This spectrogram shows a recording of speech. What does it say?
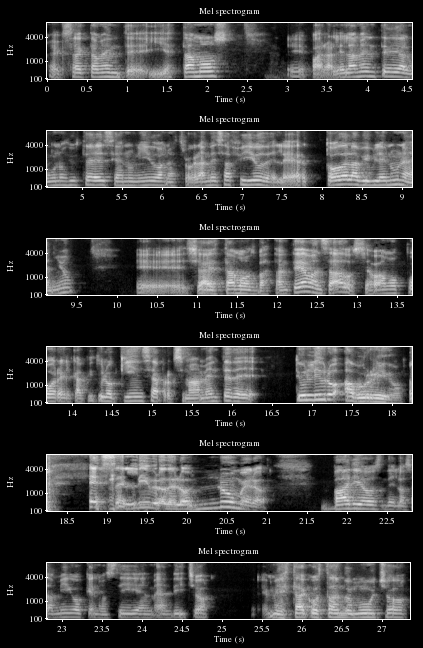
Exactamente. Y estamos eh, paralelamente, algunos de ustedes se han unido a nuestro gran desafío de leer toda la Biblia en un año. Eh, ya estamos bastante avanzados, ya vamos por el capítulo 15 aproximadamente de, de un libro aburrido. es el libro de los números. Varios de los amigos que nos siguen me han dicho, me está costando mucho,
